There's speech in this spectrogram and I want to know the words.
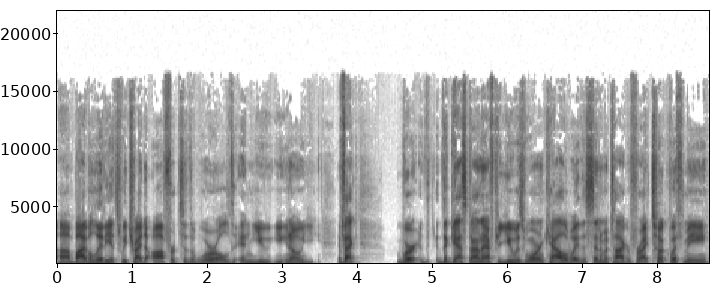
Uh, Bible Idiots, we tried to offer to the world. And you, you know, you, in fact, we're the guest on after you is Warren Calloway, the cinematographer I took with me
